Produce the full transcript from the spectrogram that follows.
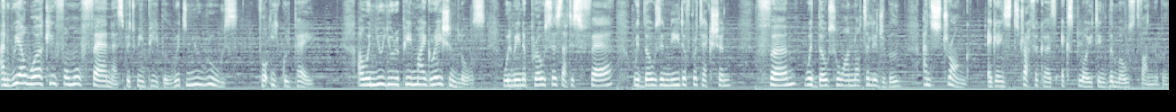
And we are working for more fairness between people with new rules for equal pay. Our new European migration laws will mean a process that is fair with those in need of protection, firm with those who are not eligible, and strong against traffickers exploiting the most vulnerable.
